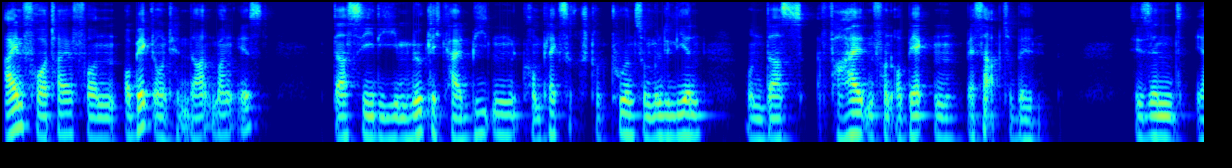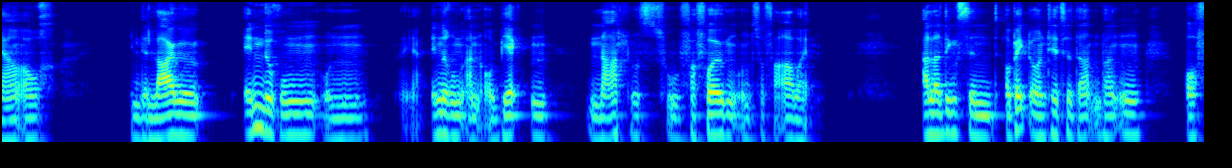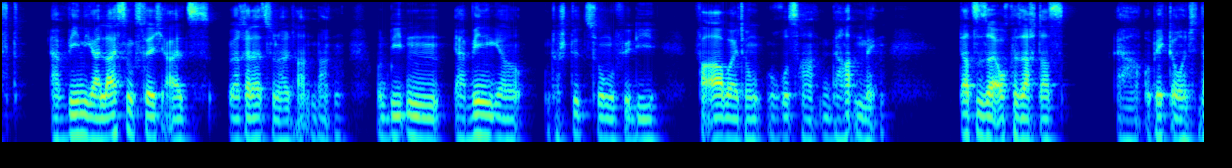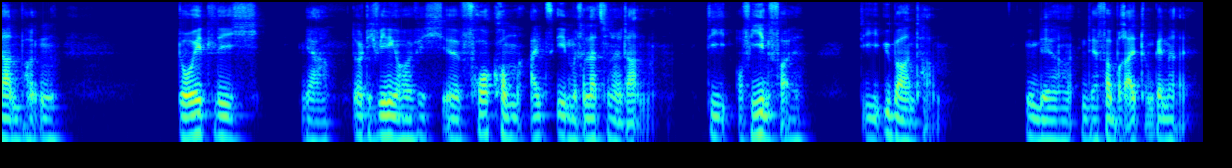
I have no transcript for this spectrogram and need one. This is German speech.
Ein Vorteil von objektorientierten Datenbanken ist, dass sie die Möglichkeit bieten, komplexere Strukturen zu modellieren und das Verhalten von Objekten besser abzubilden. Sie sind ja auch in der Lage, Änderungen und ja, Änderungen an Objekten nahtlos zu verfolgen und zu verarbeiten. Allerdings sind objektorientierte Datenbanken oft weniger leistungsfähig als relationale Datenbanken und bieten weniger Unterstützung für die Verarbeitung großer Datenmengen. Dazu sei auch gesagt, dass ja, objektorientierte Datenbanken deutlich, ja, deutlich weniger häufig äh, vorkommen als eben relationale Datenbanken, die auf jeden Fall die Überhand haben in der, in der Verbreitung generell.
